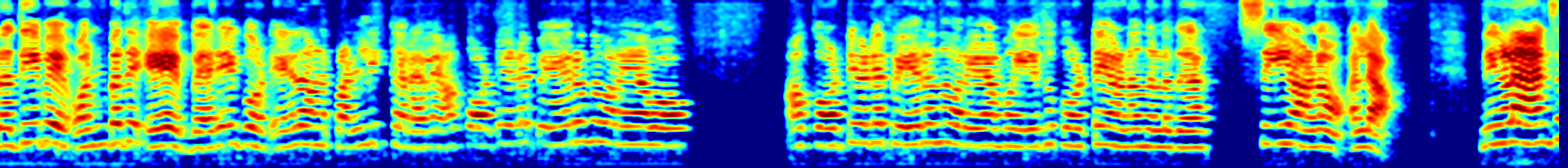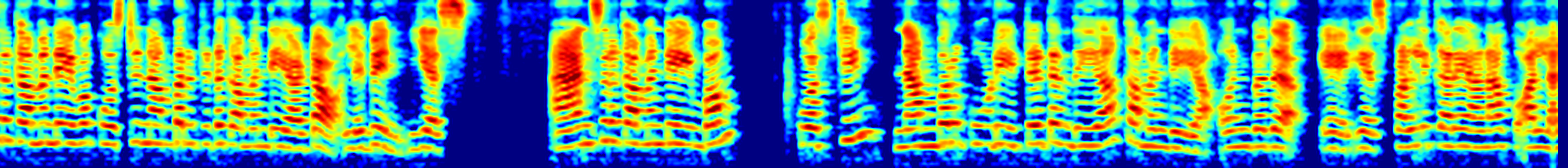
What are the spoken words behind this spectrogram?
പ്രദീപ് ഒൻപത് എ വെരി ഗുഡ് ഏതാണ് പള്ളിക്കര അല്ലെ? ആ കോട്ടയുടെ പേരൊന്ന് പറയാമോ ആ കോട്ടയുടെ പേരൊന്ന് പറയാമോ? ഏത് കോട്ടയാണെന്നുള്ളത്? സി ആണോ? അല്ല. നിങ്ങൾ ആൻസർ കമന്റ് ചെയ്യുമ്പോൾ ക്വസ്റ്റ്യൻ നമ്പർ ഇട്ടിട്ട് കമന്റ് ചെയ്യാം കേട്ടോ ലിബിൻ യെസ് ആൻസർ കമന്റ് ചെയ്യുമ്പം ക്വസ്റ്റ്യൻ നമ്പർ കൂടി ഇട്ടിട്ട് എന്ത് ചെയ്യുക? കമന്റ് ചെയ്യുക. ഒൻപത്. എ യെസ് പള്ളിക്കരയാണ്. അല്ല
